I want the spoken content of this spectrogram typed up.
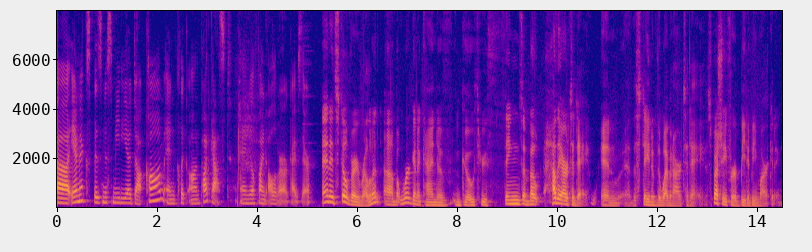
uh, annexbusinessmedia.com, and click on podcast, and you'll find all of our archives there. And it's still very relevant, uh, but we're going to kind of go through things about how they are today in uh, the state of the webinar today, especially for B2B marketing.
